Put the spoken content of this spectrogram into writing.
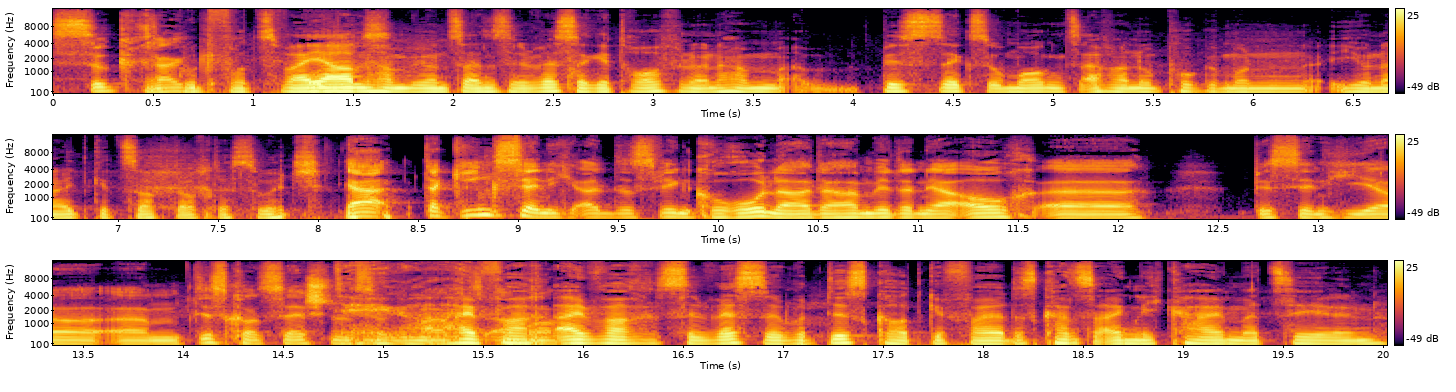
So krank. Gut, vor zwei Jahren haben wir uns an Silvester getroffen und haben bis 6 Uhr morgens einfach nur Pokémon Unite gezockt auf der Switch. Ja, da ging es ja nicht anders wegen Corona. Da haben wir dann ja auch äh, bisschen hier ähm, Discord-Session und so gemacht. Einfach, einfach Silvester über Discord gefeiert. Das kannst du eigentlich keinem erzählen.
